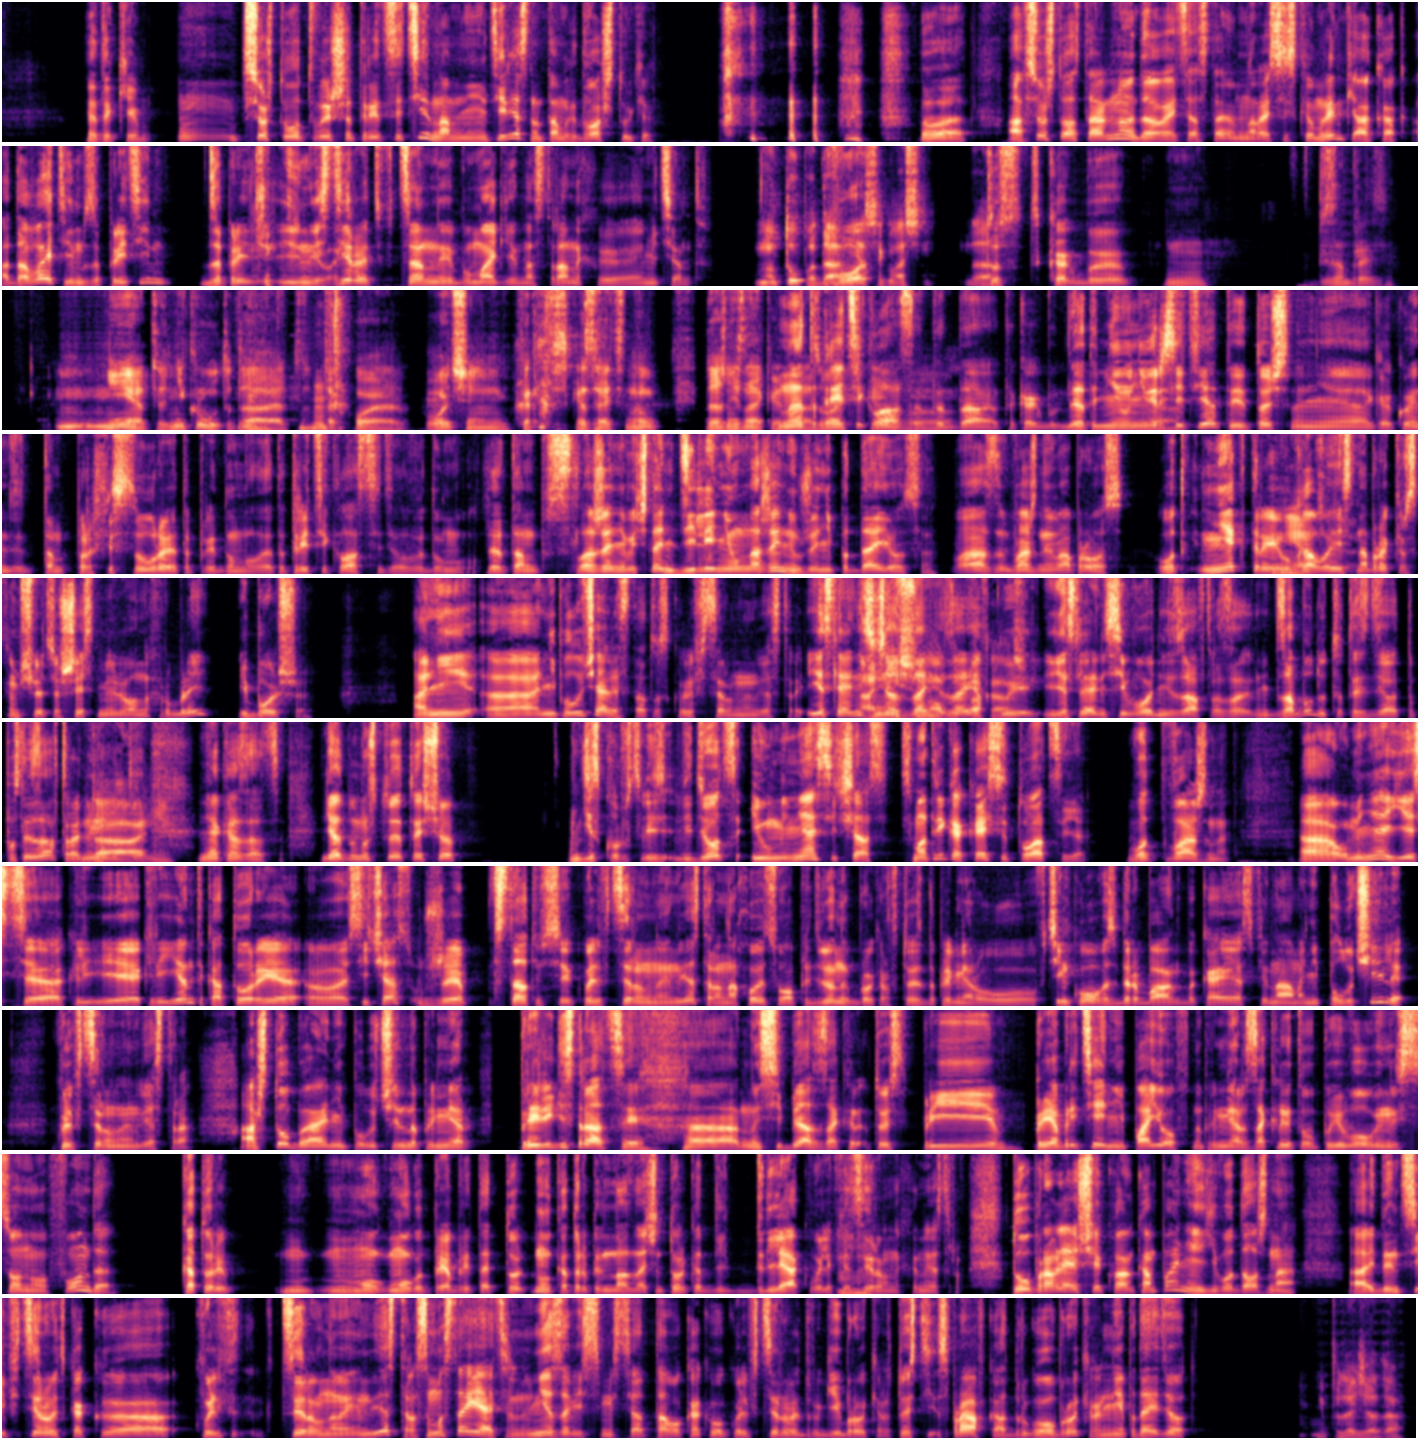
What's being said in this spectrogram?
Я такие, все, что вот выше 30, нам не интересно, там их два штуки. Вот. А все, что остальное, давайте оставим на российском рынке. А как? А давайте им запретим запретить инвестировать в ценные бумаги иностранных э, эмитентов. Ну, тупо, да, вот. я согласен. Да. То есть, как бы, безобразие. Нет, не круто, да, это такое очень, как сказать, ну, даже не знаю, как Ну, это, третий класс, это да, это как бы, это не университет да. и точно не какой-нибудь там профессура это придумал, это третий класс сидел, выдумывал. Это там сложение вычитания, деление умножение уже не поддается. Важный вопрос. Вот некоторые, Нет. у кого есть на брокерском счете 6 миллионов рублей и больше, они э, не получали статус квалифицированного инвестора. Если они, они сейчас за, заявку, показывать. если они сегодня и завтра за, забудут это сделать, то послезавтра они да, могут они... не оказаться. Я думаю, что это еще дискурс ведется. И у меня сейчас, смотри, какая ситуация. Вот важно. Uh, у меня есть uh, клиенты, которые uh, сейчас уже в статусе квалифицированного инвестора находятся у определенных брокеров. То есть, например, у в Тинькофф, Сбербанк, БКС, Финам они получили квалифицированного инвестора, а чтобы они получили, например, при регистрации э, на себя, закры... то есть при приобретении паев, например, закрытого паевого инвестиционного фонда, который могут приобретать, ну, который предназначен только для квалифицированных mm-hmm. инвесторов, то управляющая компания его должна а, идентифицировать как э, квалифицированного инвестора самостоятельно, вне зависимости от того, как его квалифицировали другие брокеры. То есть справка от другого брокера не подойдет. Не подойдет, да?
